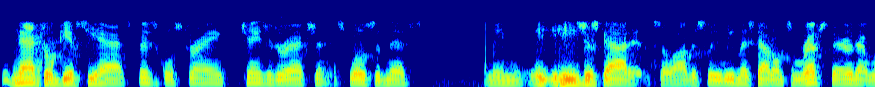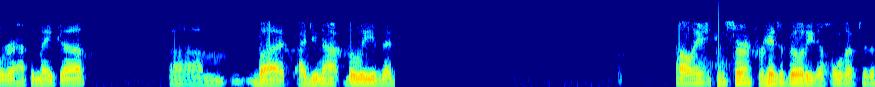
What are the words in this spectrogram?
natural gifts he has, physical strength, change of direction, explosiveness. I mean, he, he's just got it. So obviously we missed out on some reps there that we're gonna have to make up. Um, but I do not believe that oh, any concern for his ability to hold up to the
